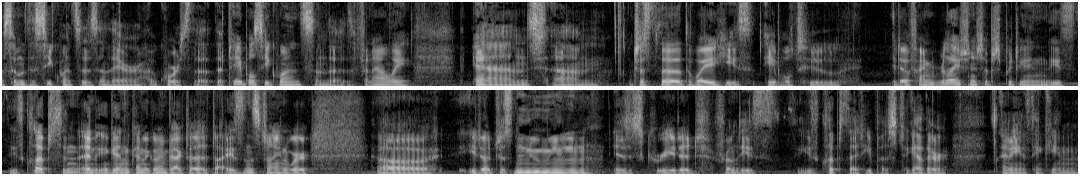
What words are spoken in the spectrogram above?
Some of the sequences in there, of course, the, the table sequence and the, the finale, and um, just the, the way he's able to you know find relationships between these these clips and, and again kind of going back to, to Eisenstein where uh, you know just new meaning is created from these these clips that he puts together I mean thinking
